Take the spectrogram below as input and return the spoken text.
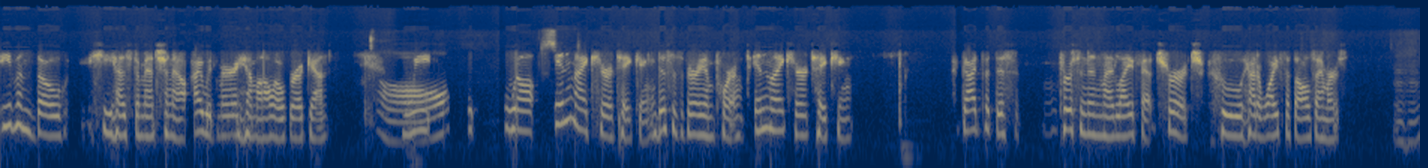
even though he has dementia now, I would marry him all over again. Aw. Well, in my caretaking, this is very important. In my caretaking, God put this person in my life at church who had a wife with Alzheimer's. Mm-hmm.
